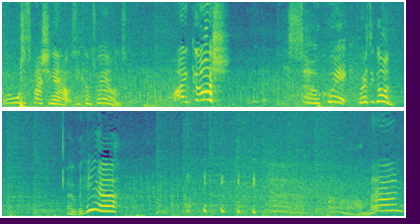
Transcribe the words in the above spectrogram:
The water splashing out as he comes round. My gosh! He's so quick. Where's it gone? Over here. oh, man.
